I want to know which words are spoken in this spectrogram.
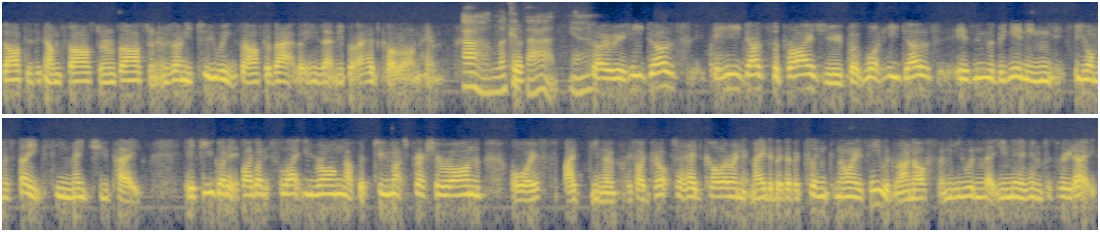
started to come faster and faster, and it was only two weeks after that that he let me put a head collar on him. Oh, look at that. Yeah. So he does he does surprise you, but what he does is in the beginning for your mistakes he makes you pay. If you got it, if I got it slightly wrong, I put too much pressure on, or if I, you know, if I dropped a head collar and it made a bit of a clink noise, he would run off and he wouldn't let you near him for three days.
